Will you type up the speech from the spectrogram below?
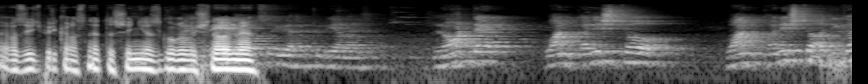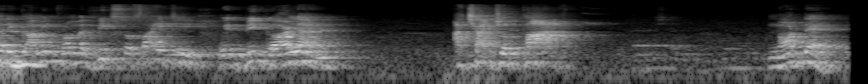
развить прекрасные отношения с Гуру Вишнавами. One Kanishta, one Kanishta Adhikari coming from a big society with big garland, Acharya path. Not that.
